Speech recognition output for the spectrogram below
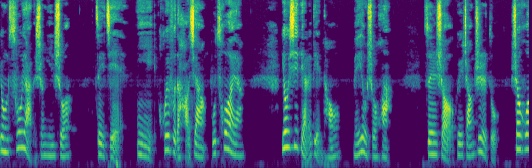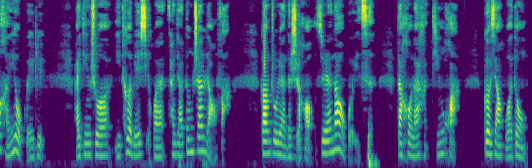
用粗哑的声音说：“最近你恢复的好像不错呀。”尤西点了点头，没有说话。遵守规章制度，生活很有规律。还听说你特别喜欢参加登山疗法。刚住院的时候虽然闹过一次，但后来很听话，各项活动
